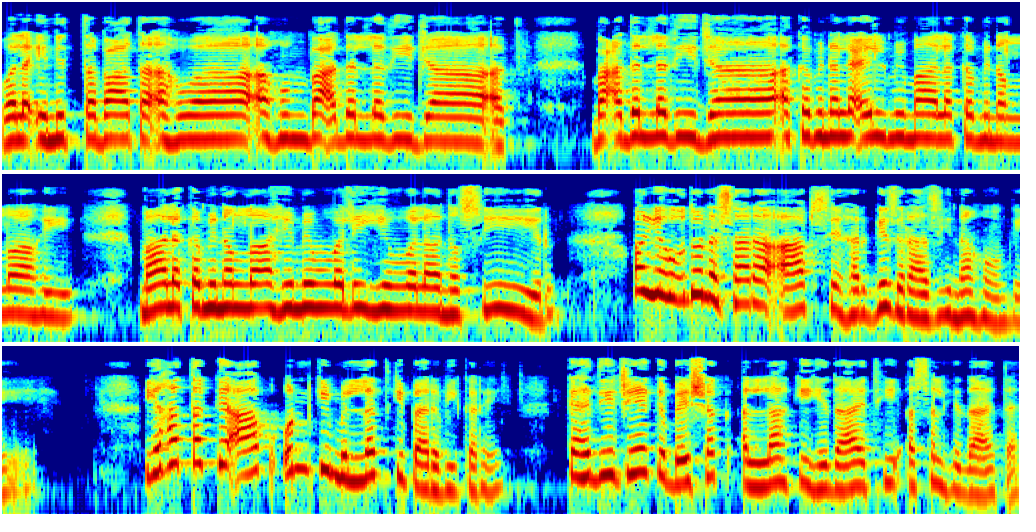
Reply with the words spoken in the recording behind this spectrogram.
ولئن اتبعت اهواءهم بعد الذي جاءك، بعد الذي جاءك من العلم ما لك من الله، ما لك من الله من ولي ولا نصير. اور یہود و نصارا آپ سے ہرگز راضی نہ ہوں گے۔ یہاں تک کہ آپ ان کی ملت کی پیروی کریں۔ کہہ دیجیے کہ بے شک اللہ کی ہدایت ہی اصل ہدایت ہے۔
